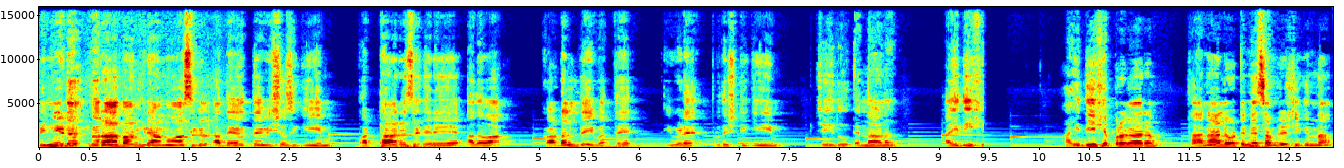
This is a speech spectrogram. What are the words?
പിന്നീട് ബെറാബാൻ ഗ്രാമവാസികൾ അദ്ദേഹത്തെ വിശ്വസിക്കുകയും ഭട്ടാര സഹരയെ അഥവാ കടൽ ദൈവത്തെ ഇവിടെ പ്രതിഷ്ഠിക്കുകയും ചെയ്തു എന്നാണ് ഐതിഹ്യം. ഐതിഹ്യപ്രകാരം ധനാലോട്ടിനെ സംരക്ഷിക്കുന്ന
